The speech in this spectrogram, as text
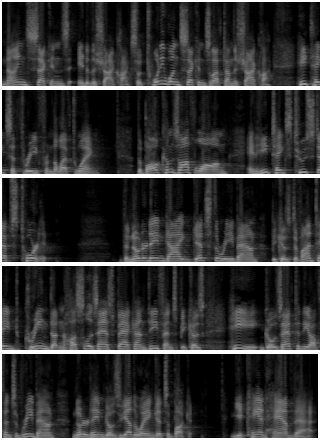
nine seconds into the shot clock. So 21 seconds left on the shot clock. He takes a three from the left wing. The ball comes off long, and he takes two steps toward it. The Notre Dame guy gets the rebound because Devonte Green doesn't hustle his ass back on defense because he goes after the offensive rebound. Notre Dame goes the other way and gets a bucket. You can't have that.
